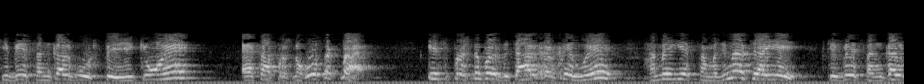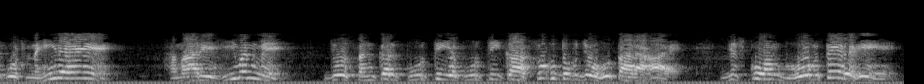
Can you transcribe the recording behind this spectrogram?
कि वे संकल्प उठते ही क्यों हैं? ऐसा प्रश्न हो सकता है। इस प्रश्न पर विचार करते हुए हमें ये समझना चाहिए कि वे संकल्प उठ नहीं रहे हैं। हमारे जीवन में जो संकल्प पूर्ति अपूर्ति का सुख दुख जो होता रहा है, जिसको हम भोगते रहे हैं,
